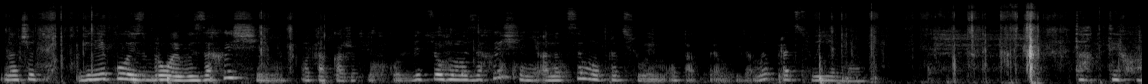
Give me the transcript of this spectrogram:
Значить, від якої зброї ви захищені, отак кажуть військові, від цього ми захищені, а над цим ми працюємо. Отак прямо буде. Ми працюємо. Так, тихо.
